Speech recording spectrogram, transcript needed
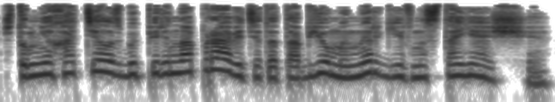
что мне хотелось бы перенаправить этот объем энергии в настоящее.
